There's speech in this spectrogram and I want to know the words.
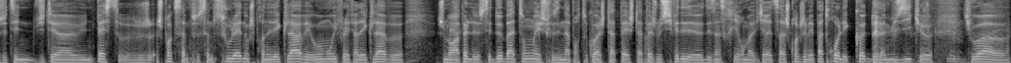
j'étais une, j'étais une peste. Je, je, crois que ça me, ça me saoulait, donc je prenais des claves. Et au moment où il fallait faire des claves, je me rappelle de ces deux bâtons et je faisais n'importe quoi. Je tapais, je tapais. Je me suis fait des, inscrire, on m'a viré de ça. Je crois que j'aimais pas trop les codes de la musique, euh, tu vois,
